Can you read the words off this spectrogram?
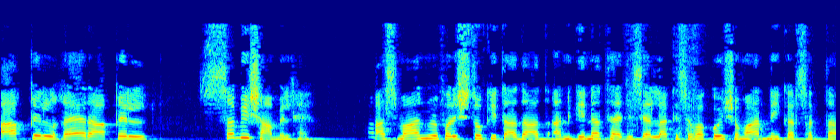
عقل غیر عقل سبھی شامل ہیں۔ آسمان میں فرشتوں کی تعداد ان گنت ہے، جسے اللہ کے سوا کوئی شمار نہیں کر سکتا۔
